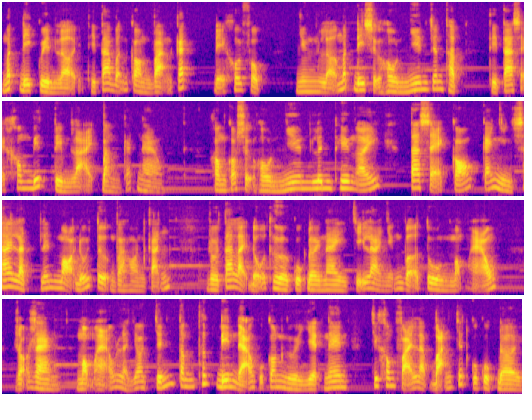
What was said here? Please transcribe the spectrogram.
Mất đi quyền lợi thì ta vẫn còn vạn cách để khôi phục, nhưng lỡ mất đi sự hồn nhiên chân thật thì ta sẽ không biết tìm lại bằng cách nào. Không có sự hồn nhiên linh thiêng ấy ta sẽ có cái nhìn sai lệch lên mọi đối tượng và hoàn cảnh, rồi ta lại đổ thừa cuộc đời này chỉ là những vở tuồng mộng ảo. Rõ ràng, mộng ảo là do chính tâm thức điên đảo của con người dệt nên, chứ không phải là bản chất của cuộc đời,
